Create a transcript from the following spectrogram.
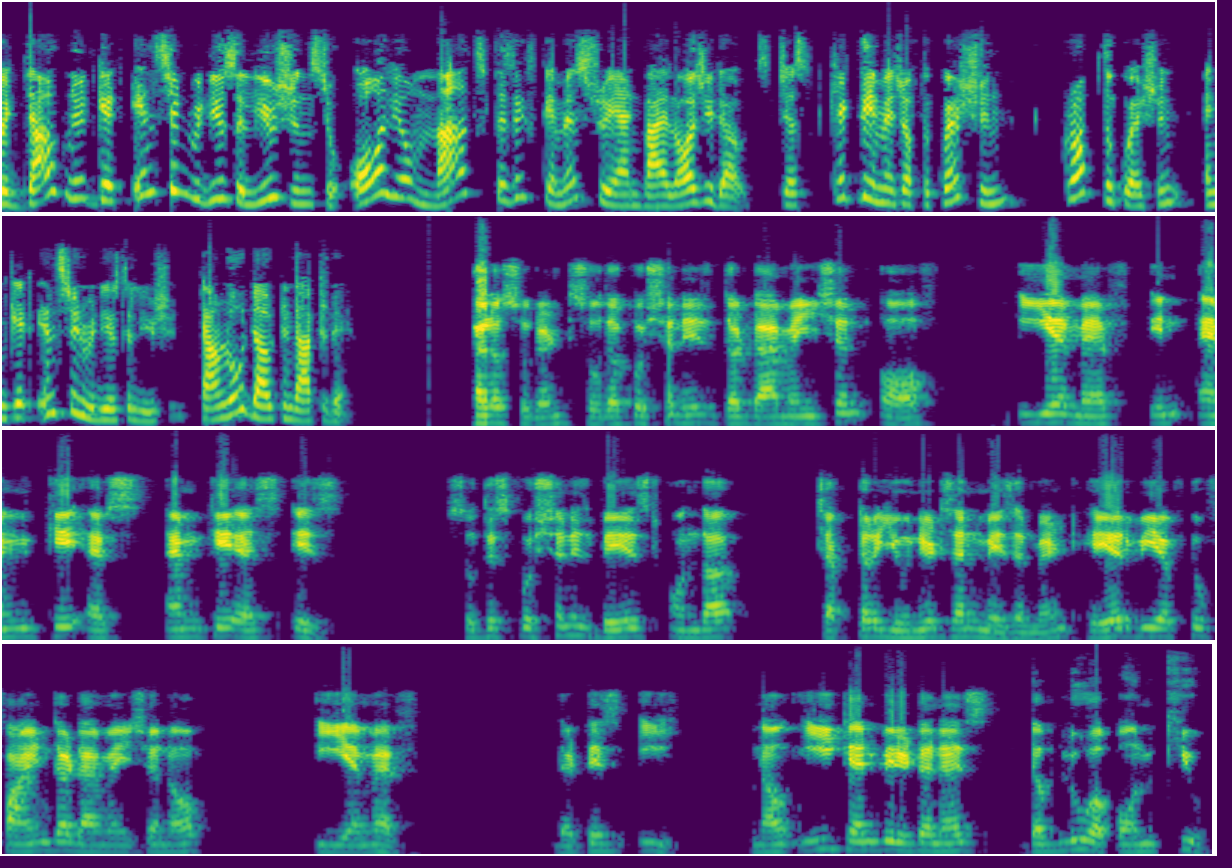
With Doubtnut, get instant video solutions to all your maths, physics, chemistry, and biology doubts. Just click the image of the question, crop the question, and get instant video solution. Download Doubtnut app today. Hello student. So the question is the dimension of EMF in MKS MKS is. So this question is based on the chapter units and measurement. Here we have to find the dimension of EMF that is E. Now E can be written as W upon Q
